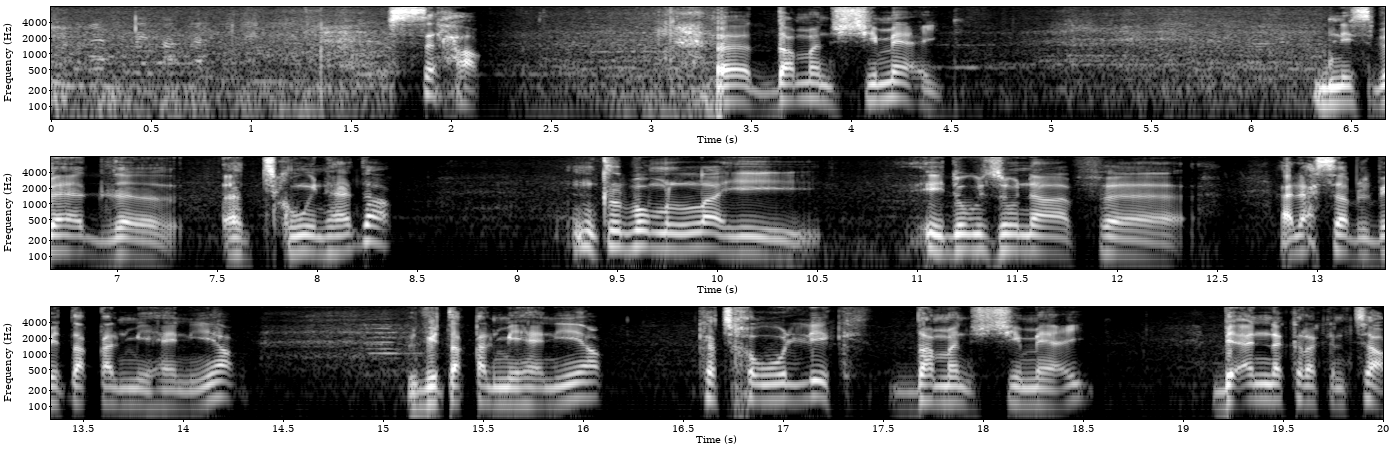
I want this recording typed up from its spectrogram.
المهنية؟ الصحة أه الضمان الاجتماعي. بالنسبة هذا التكوين هذا نطلبوا من الله يدوزونا في على حساب البطاقة المهنية. البطاقة المهنية كتخول لك الضمان الاجتماعي. بأنك راك أنت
